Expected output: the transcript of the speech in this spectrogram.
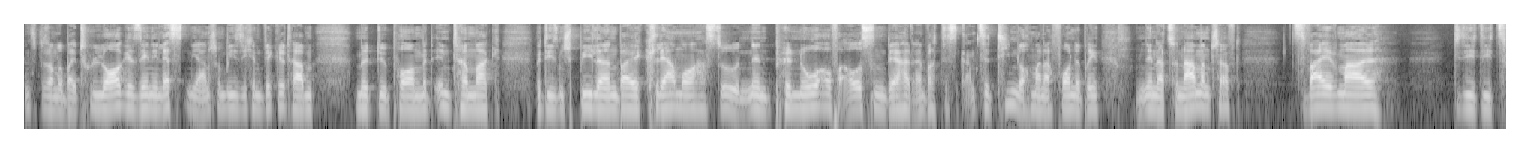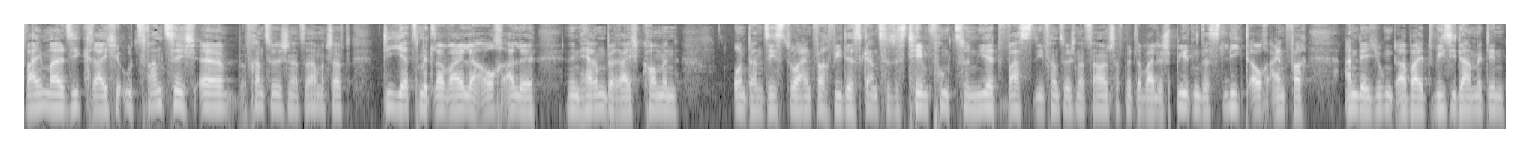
insbesondere bei Toulon gesehen, in den letzten Jahren schon, wie sie sich entwickelt haben, mit Dupont, mit Intermac, mit diesen Spielern. Bei Clermont hast du einen Pinot auf Außen, der halt einfach das ganze Team nochmal nach vorne bringt. In der Nationalmannschaft zweimal die, die zweimal siegreiche U20 äh, französische Nationalmannschaft, die jetzt mittlerweile auch alle in den Herrenbereich kommen. Und dann siehst du einfach, wie das ganze System funktioniert, was die französische Nationalmannschaft mittlerweile spielt. Und das liegt auch einfach an der Jugendarbeit, wie sie da mit den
